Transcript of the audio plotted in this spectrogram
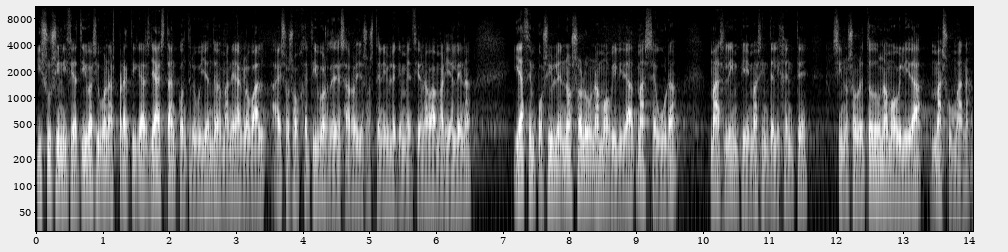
y sus iniciativas y buenas prácticas ya están contribuyendo de manera global a esos objetivos de desarrollo sostenible que mencionaba María Elena y hacen posible no solo una movilidad más segura, más limpia y más inteligente, sino sobre todo una movilidad más humana,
